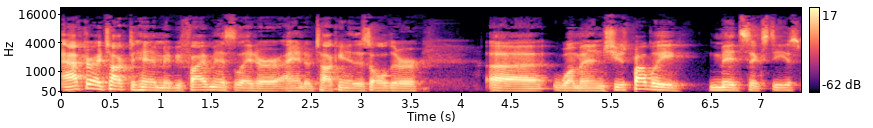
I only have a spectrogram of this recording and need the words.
After I talked to him, maybe five minutes later, I ended up talking to this older uh, woman. She was probably mid 60s.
